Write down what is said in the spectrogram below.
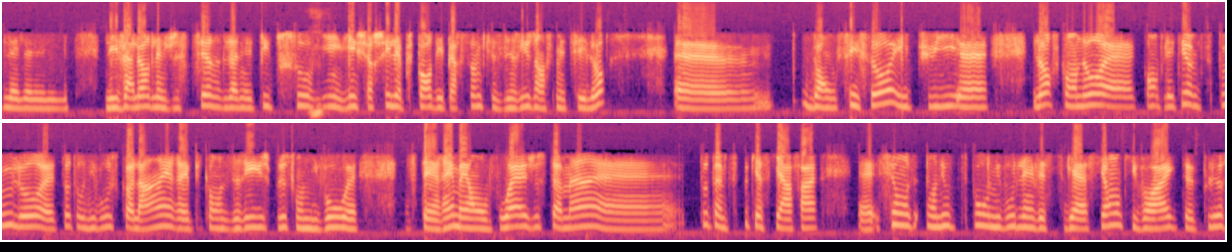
les valeurs de la justice, de l'honnêteté, tout ça vient, vient chercher la plupart des personnes qui se dirigent dans ce métier-là. Euh, donc, c'est ça. Et puis, euh, lorsqu'on a euh, complété un petit peu là, euh, tout au niveau scolaire, et puis qu'on se dirige plus au niveau du terrain, mais ben, on voit justement tout un petit peu qu'est-ce qu'il y a à faire. si on, on, est un petit peu au niveau de l'investigation, qui va être plus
